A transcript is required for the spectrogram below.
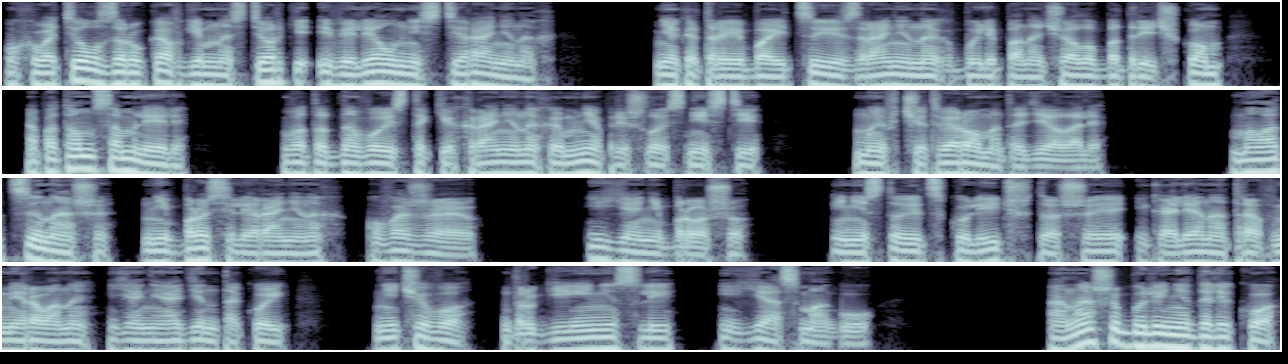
ухватил за рукав гимнастерки и велел нести раненых. Некоторые бойцы из раненых были поначалу бодрячком, а потом сомлели. Вот одного из таких раненых и мне пришлось нести. Мы вчетвером это делали. Молодцы наши, не бросили раненых, уважаю. И я не брошу. И не стоит скулить, что шея и колено травмированы, я не один такой. Ничего, другие несли, и я смогу. А наши были недалеко.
